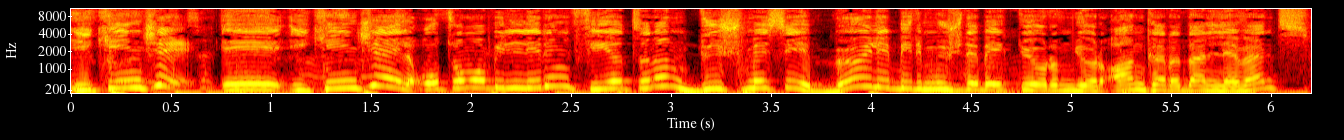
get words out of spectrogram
İkinci, e, ikinci el otomobillerin fiyatının düşmesi böyle bir müjde bekliyorum diyor Ankara'dan Levent.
